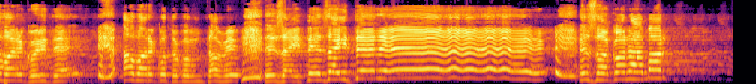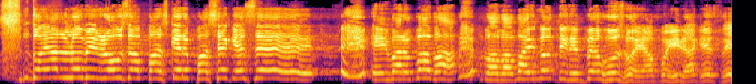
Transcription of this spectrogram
আবার করে দেয় আবার কতক্ষণ থামে? যাইতে যাইতে রে, যখন আমার দয়াল নবীর রৌজা পাশকের পাশে গেছে। এইবার বাবা বাবা মাইনুদ্দিন বেহুশ হইয়া পইরা গেছে।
